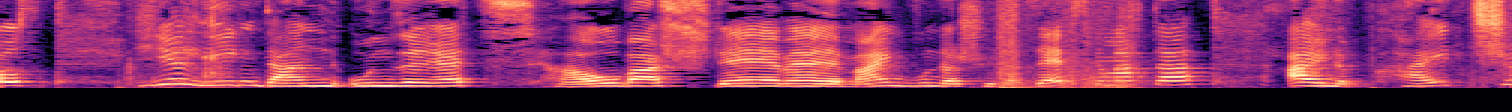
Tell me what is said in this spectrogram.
aus. Hier liegen dann unsere Zauberstäbe. Mein wunderschöner selbstgemachter. Eine Peitsche.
